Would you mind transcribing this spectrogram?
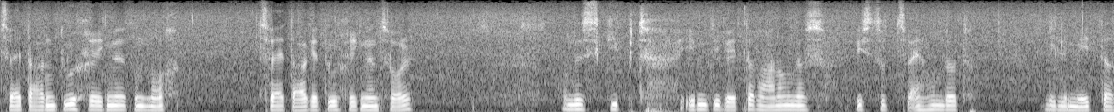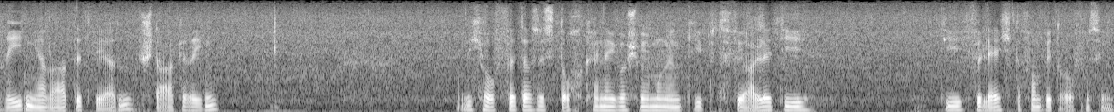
zwei Tagen durchregnet und noch zwei Tage durchregnen soll. Und es gibt eben die Wetterwarnung, dass bis zu 200 mm Regen erwartet werden, starker Regen. Und ich hoffe, dass es doch keine Überschwemmungen gibt für alle, die, die vielleicht davon betroffen sind.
